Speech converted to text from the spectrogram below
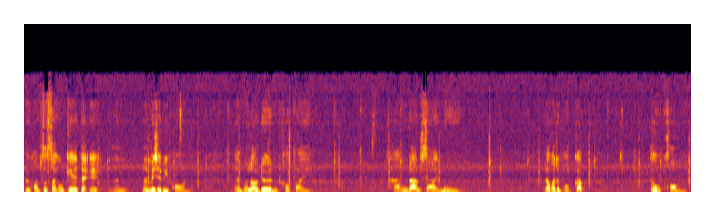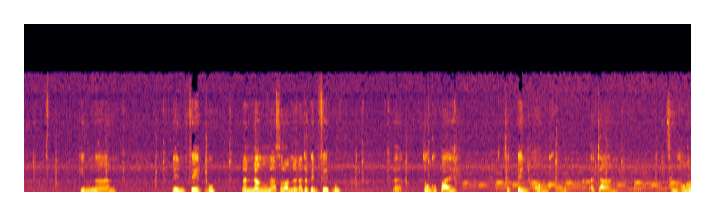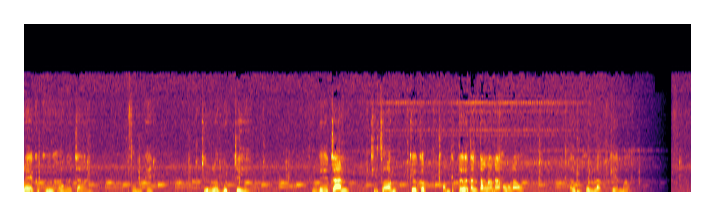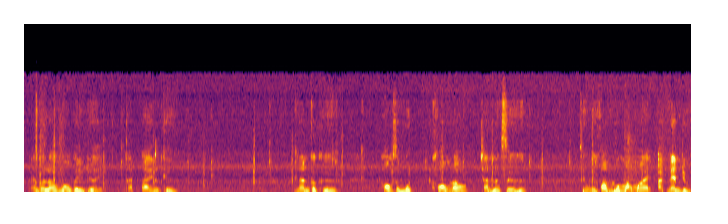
โดยความสดใสของแกแต่เอ๊ะนั่นนั่นไม่ใช่พี่พร และเมื่อเราเดินเข้าไป ทางด้านซ้ายมือ เราก็จะพบกับโต๊ะคอมพิมพ์งาน เล่น Facebook นั่นนั่งนาสลอนนั่นน่าจะเป็น Facebook และตรงเข้าไป จะเป็นห้องของอาจารย์ ซึ่งห้องแรกก็คือห้องอาจารย์ สมเพชรจุลบุตรีซึ่งเป็นอาจารย์ ที่สอนเกี่ยวกับคอมพิวเตอร์ต่างๆนานาของเราแล้วทุกคนรักแกมากแล้วเมื่อเรามองไปเรื่อยๆถัดไปนั่นคือ นั่นก็คือห้องสมุดของเราชั้นหนังสือ ซึ่งมีความรู้มากมายอัดแน่นอยู่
